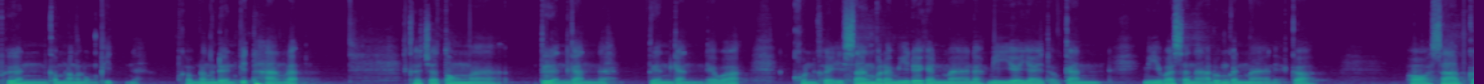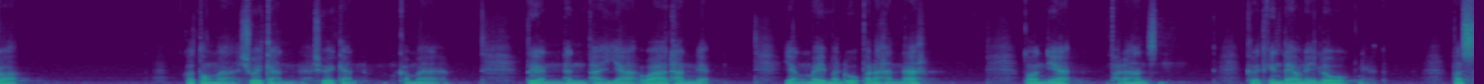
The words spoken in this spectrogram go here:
เพื่อนกำลังหลงผิดนะกำลังเดินผิดทางแล้วก็จะต้องมาเตือนกันนะเตือนกันแต่ว่า คนเคยสร้างบารมีด้วยกันมานะมีเยื่อใยต่อกัน มีวาสนาร่วมกันมาเนี่ยก็พอทราบก็ ก็ต้องมาช่วยกันช่วยกันก็มา เตือนท่านพายะว่าท่านเนี่ยยังไม่บรรลุพระอรหันต์นะ ตอนนี้พระอรหันต์เกิดขึ้นแล้วในโลกเนี่ยปัส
